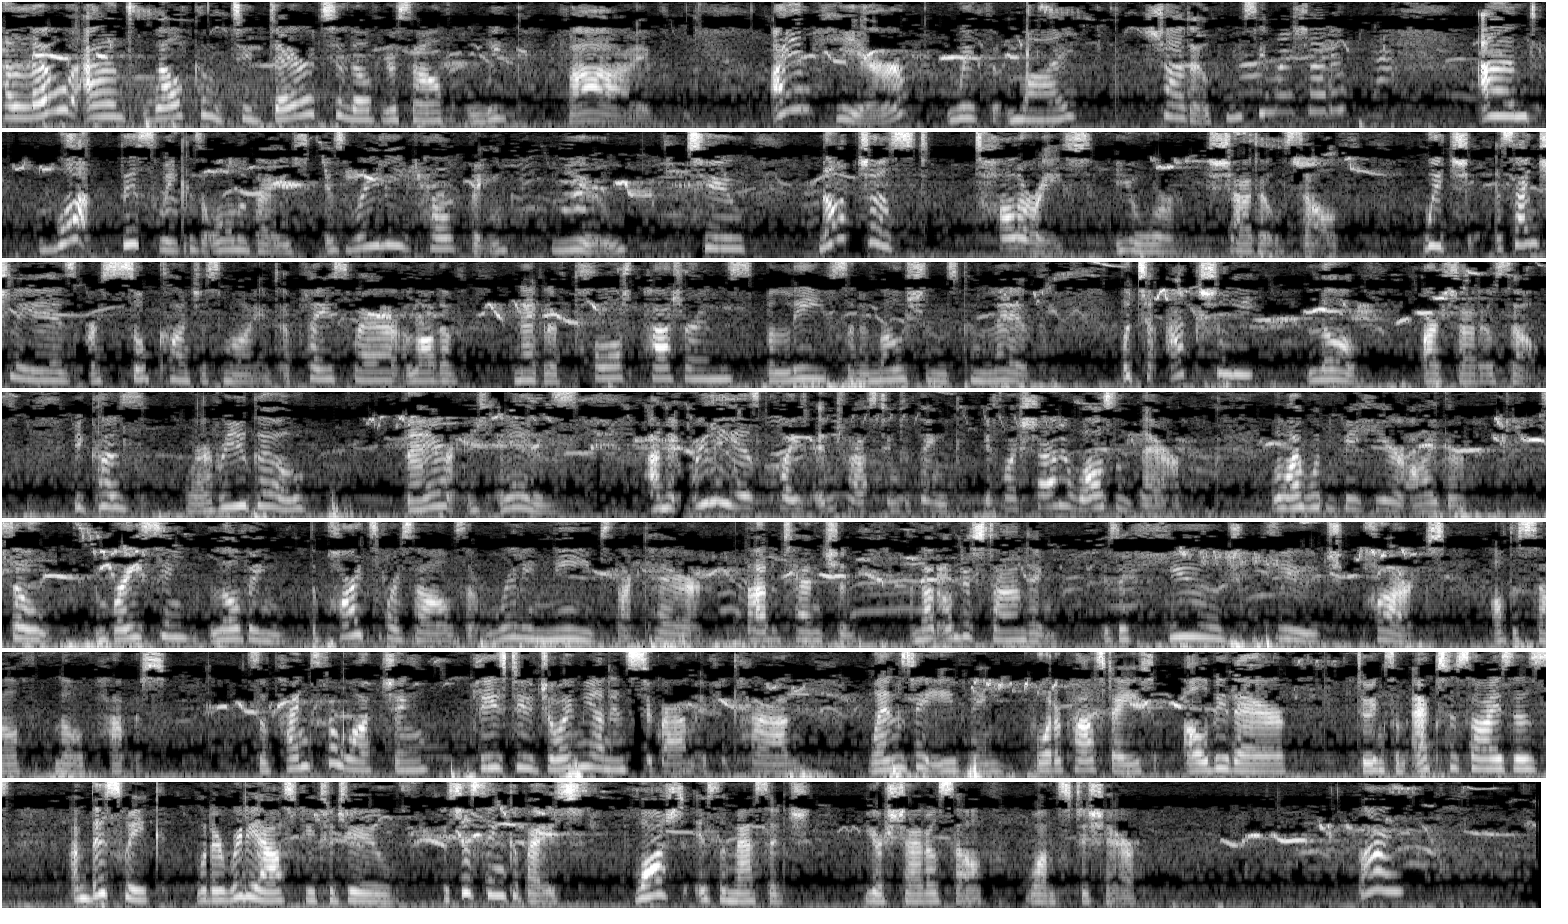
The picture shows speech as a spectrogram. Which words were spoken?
Hello and welcome to Dare to Love Yourself week five. I am here with my shadow. Can you see my shadow? And what this week is all about is really helping you to not just tolerate your shadow self, which essentially is our subconscious mind, a place where a lot of negative thought patterns, beliefs, and emotions can live, but to actually love our shadow self because wherever you go, there it is. And it really is quite interesting to think if my shadow wasn't there, well, I wouldn't be here either. So, embracing, loving the parts of ourselves that really need that care, that attention, and that understanding is a huge, huge part of the self love habit. So, thanks for watching. Please do join me on Instagram if you can. Wednesday evening, quarter past eight, I'll be there doing some exercises. And this week, what I really ask you to do is just think about what is the message your shadow self wants to share.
